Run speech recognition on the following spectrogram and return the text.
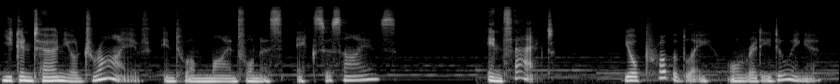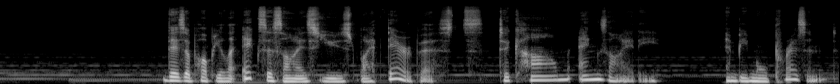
you can turn your drive into a mindfulness exercise? In fact, you're probably already doing it. There's a popular exercise used by therapists to calm anxiety and be more present.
